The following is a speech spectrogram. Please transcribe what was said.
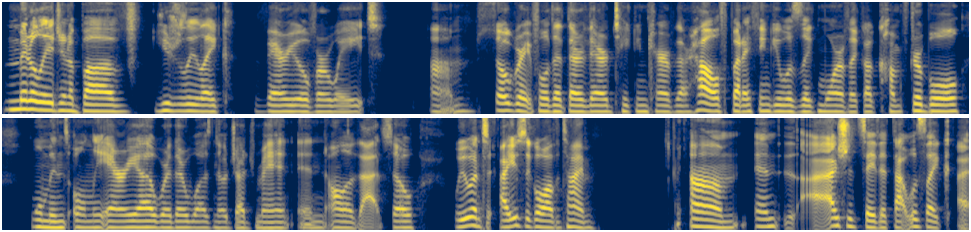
middle age and above, usually like very overweight. Um, so grateful that they're there taking care of their health, but I think it was like more of like a comfortable woman's only area where there was no judgment and all of that. So we went. To, I used to go all the time. Um, and I should say that that was like I,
